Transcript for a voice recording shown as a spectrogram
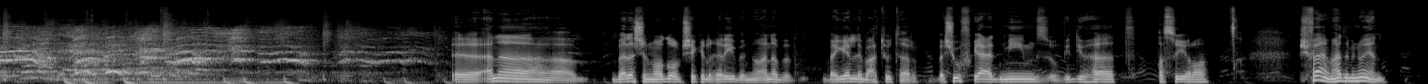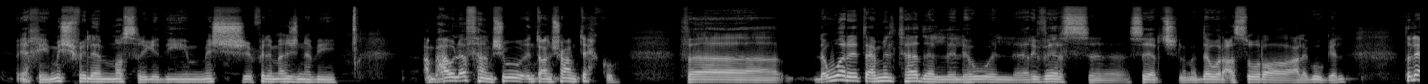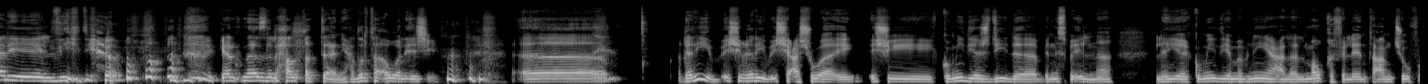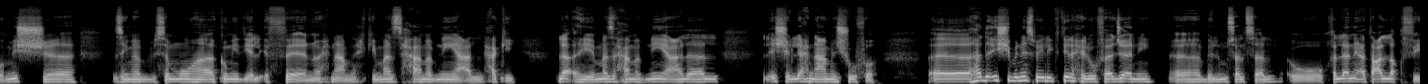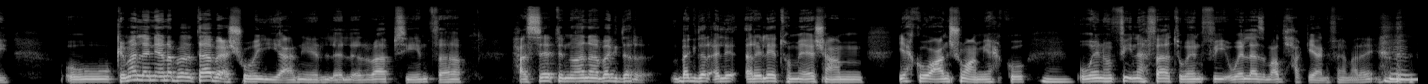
أنا بلش الموضوع بشكل غريب إنه أنا بقلب على تويتر بشوف قاعد memes وفيديوهات قصيرة. مش فاهم هذا من وين؟ يا أخي مش فيلم مصري قديم مش فيلم أجنبي. عم بحاول أفهم شو أنتوا عن شو عم تحكوا. فدورت عملت هذا اللي هو ال reverse search لما تدور على الصورة على جوجل طلع لي الفيديو. كانت نازلة الحلقة الثانية حضرتها أول إشي. آه غريب إشي غريب إشي عشوائي إشي كوميديا جديدة بالنسبة إلنا اللي هي كوميديا مبنية على الموقف اللي أنت عم تشوفه مش آه، زي ما بسموها كوميديا الإفيه إنه إحنا عم نحكي مزحة مبنية على الحكي. لا هي مزحة مبنية على ال- الإشي اللي إحنا عم نشوفه. آه هذا إشي بالنسبة لي كتير حلو فاجأني آه بالمسلسل وخلاني أتعلق فيه. وكمان لأني أنا بتابع شوي يعني ال- ال- الراب سين فحسيت إنه أنا بقدر بقدر ألي- اريليتهم إيش عم يحكوا عن شو عم يحكوا. وين في نهفات وين في وين لازم أضحك يعني فاهم علي؟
